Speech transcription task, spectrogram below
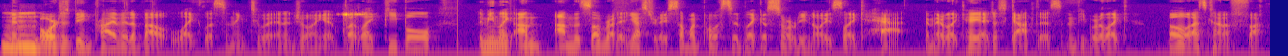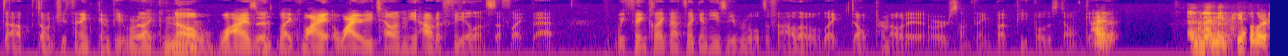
Mhm. and, or just being private about like listening to it and enjoying it. But like people, I mean, like on on the subreddit yesterday, someone posted like a sorority noise like hat, and they're like, "Hey, I just got this," and people were like, oh, that's kind of fucked up, don't you think? And people were like, no, hmm. why is it like why why are you telling me how to feel and stuff like that? We think like that's like an easy rule to follow, like don't promote it or something, but people just don't get I, it. And I mean, people are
